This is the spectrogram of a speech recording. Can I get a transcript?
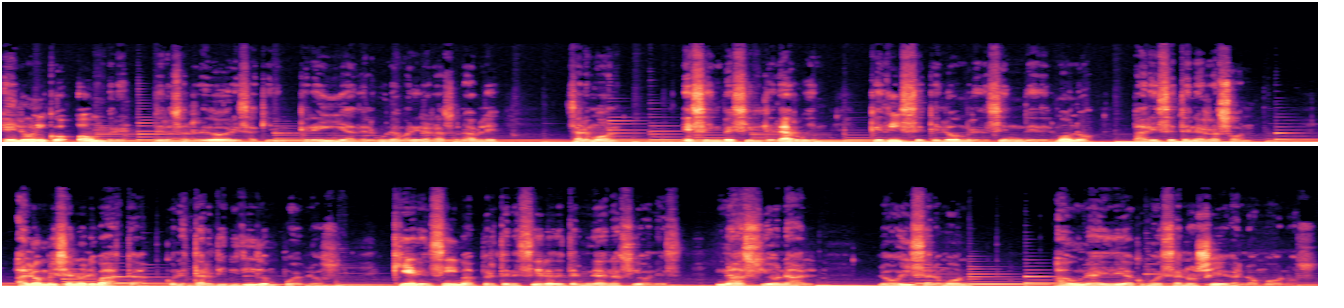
el único hombre de los alrededores a quien creía de alguna manera razonable, Salomón, ese imbécil de Darwin que dice que el hombre desciende del mono, parece tener razón. Al hombre ya no le basta con estar dividido en pueblos. Quiere encima pertenecer a determinadas naciones. Nacional. Lo oí, Salomón. A una idea como esa no llegan los monos.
